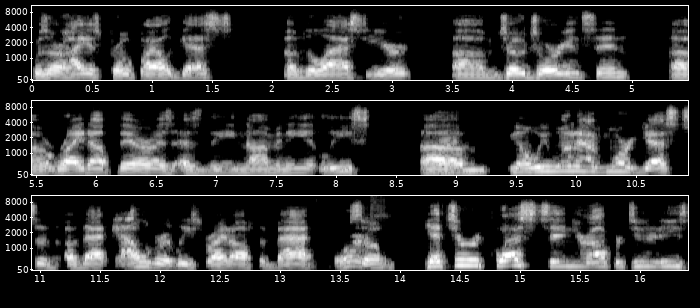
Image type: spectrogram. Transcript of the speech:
was our highest profile guest of the last year. Um, Jo Jorgensen, uh, right up there as as the nominee at least. Um, right. You know, we want to have more guests of, of that caliber at least right off the bat. So get your requests in, your opportunities.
